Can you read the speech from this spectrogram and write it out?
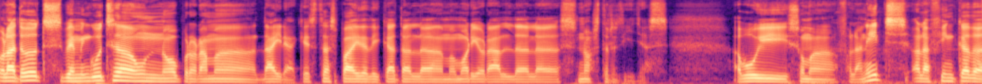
Hola a tots, benvinguts a un nou programa d'Aire, aquest espai dedicat a la memòria oral de les nostres illes. Avui som a Falanich, a la finca de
